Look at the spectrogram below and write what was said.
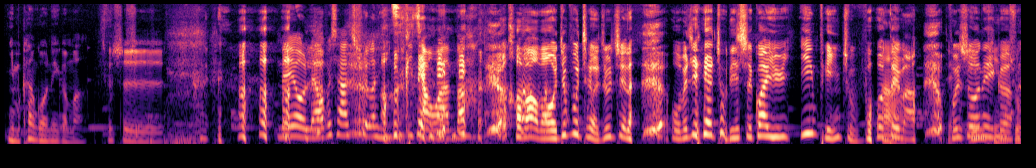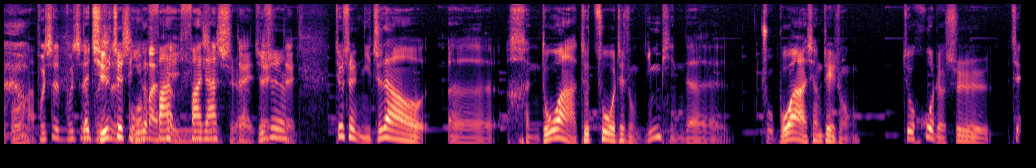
你们看过那个吗？就是 没有聊不下去了，你自己 讲完吧。好吧，好吧，我就不扯出去了。我们今天主题是关于音频主播，啊对吧？不是说那个主播哈，不是不是，但其实这是一个国漫发配音发家史啊对，就是就是你知道，呃，很多啊，就做这种音频的主播啊，像这种，就或者是这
